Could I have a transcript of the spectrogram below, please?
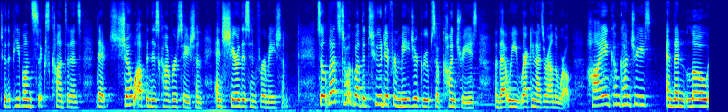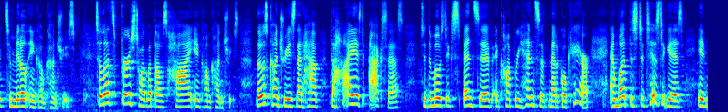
to the people in six continents that show up in this conversation and share this information. So let's talk about the two different major groups of countries that we recognize around the world high income countries and then low to middle income countries. So let's first talk about those high income countries. Those countries that have the highest access to the most expensive and comprehensive medical care. And what the statistic is, in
